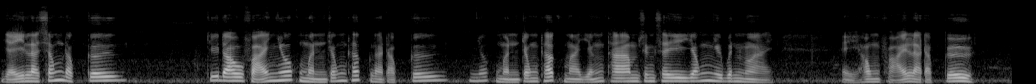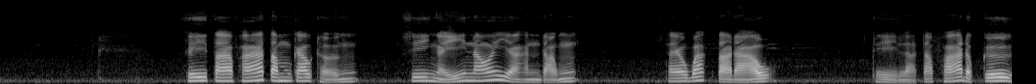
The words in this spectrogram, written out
Vậy là sống độc cư, chứ đâu phải nhốt mình trong thất là độc cư, nhốt mình trong thất mà vẫn tham sân si giống như bên ngoài, thì không phải là độc cư. Khi ta phá tâm cao thượng, suy nghĩ, nói và hành động theo bác tà đạo, thì là ta phá độc cư,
